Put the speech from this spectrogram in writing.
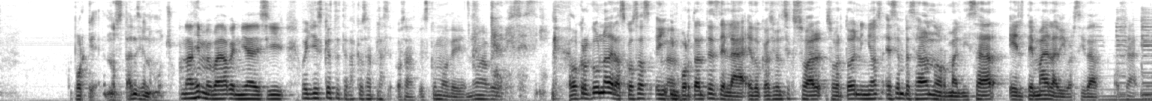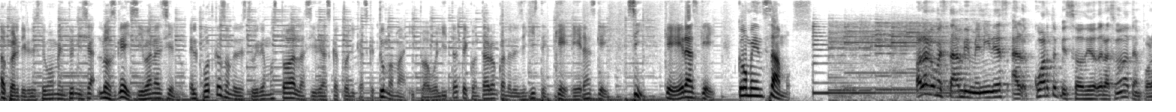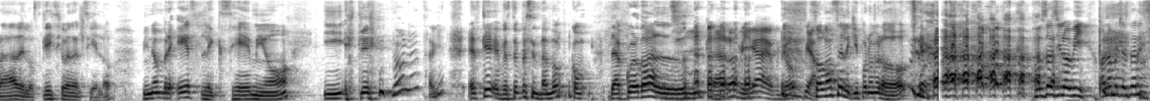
porque nos están diciendo mucho. Nadie me va a venir a decir, oye, es que esto te va a causar placer. O sea, es como de, no, a A ver. veces sí. Yo creo que una de las cosas Claro. importantes de la educación sexual, sobre todo en niños, es empezar a normalizar el tema de la diversidad. O sea, A partir de este momento inicia Los gays iban al cielo, el podcast donde destruiremos todas las ideas católicas que tu mamá y tu abuelita te contaron cuando les dijiste que eras gay. Sí, que eras gay. Comenzamos. Hola, ¿cómo están? Bienvenidos al cuarto episodio de la segunda temporada de Los Gays que van al cielo. Mi nombre es Lexemio y es que, No, no, está bien. es que me estoy presentando como- de acuerdo al... Claro, amiga, yo Somos el equipo número dos. justo así lo vi. Hola, muchas tardes.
